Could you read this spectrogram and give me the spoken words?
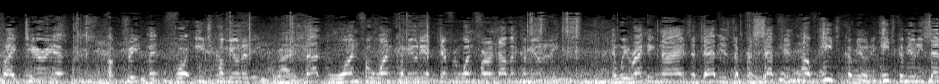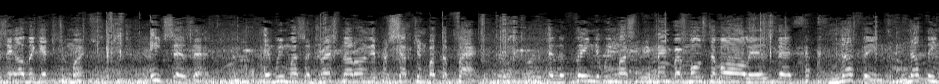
criteria of treatment for each community, right. not one for one community, a different one for another community. And we recognize that that is the perception of each community. Each community says the other gets too much. Each says that. And we must address not only the perception, but the fact. And the thing that we must remember most of all is that nothing, nothing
